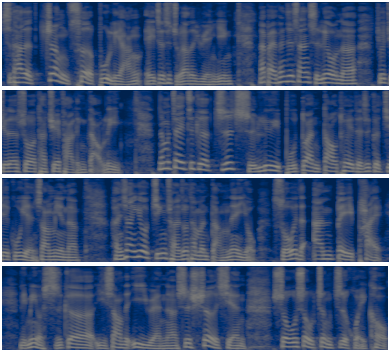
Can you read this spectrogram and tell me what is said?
是他的政策不良，诶，这是主要的原因。那百分之三十六呢，就觉得说他缺乏领导力。那么在这个支持率不断倒退的这个节骨眼上面呢，很像又经传说他们党内有所谓的安倍派，里面有十个以上的议员呢，是涉嫌收受政治回扣。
